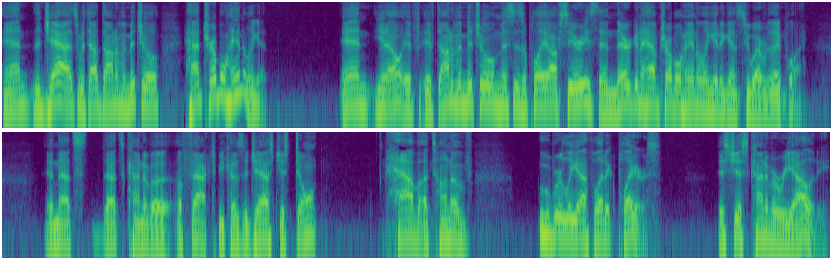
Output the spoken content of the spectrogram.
and the Jazz without Donovan Mitchell had trouble handling it. And you know, if if Donovan Mitchell misses a playoff series, then they're going to have trouble handling it against whoever they play. And that's that's kind of a, a fact because the Jazz just don't have a ton of uberly athletic players. It's just kind of a reality.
